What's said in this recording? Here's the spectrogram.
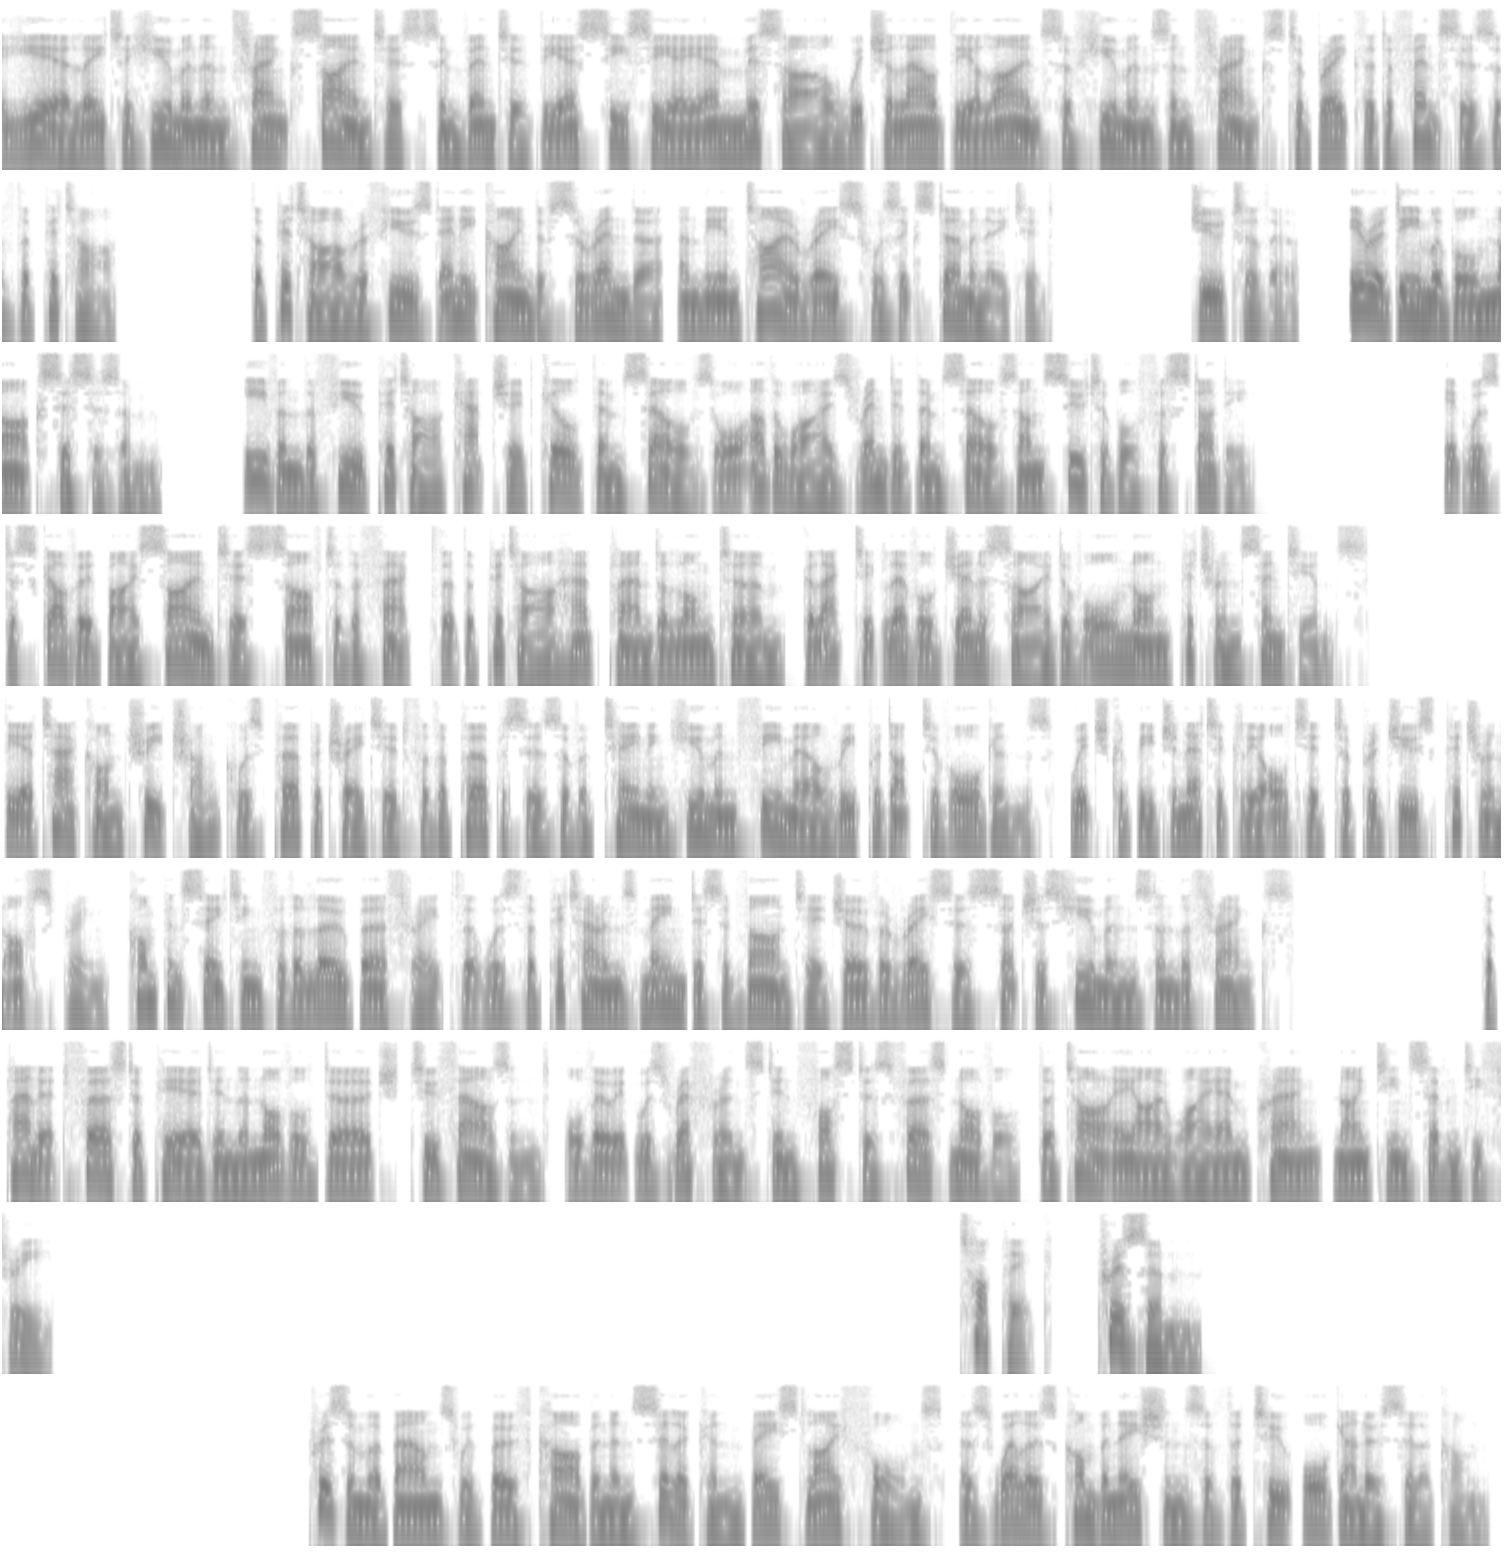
A year later human and Thranx scientists invented the SCCAM missile which allowed the alliance of humans and Thranx to break the defenses of the Pitar. The Pitar refused any kind of surrender, and the entire race was exterminated. Due to the irredeemable narcissism, even the few Pitar captured killed themselves or otherwise rendered themselves unsuitable for study. It was discovered by scientists after the fact that the Pitar had planned a long-term, galactic-level genocide of all non-Pitaran sentients. The attack on Tree Trunk was perpetrated for the purposes of obtaining human female reproductive organs, which could be genetically altered to produce Pitaran offspring, compensating for the low birth rate that was the Pitaran's main disadvantage over races such as humans and the Thranx. The planet first appeared in the novel Dirge 2000, although it was referenced in Foster's first novel, The Tar Krang 1973. Topic: Prism. Prism abounds with both carbon and silicon-based life forms, as well as combinations of the two organosilicon.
